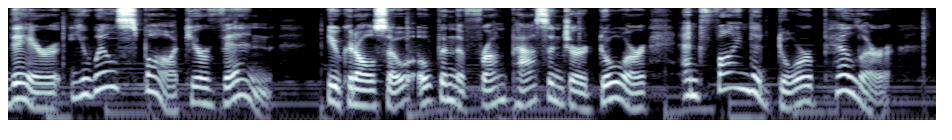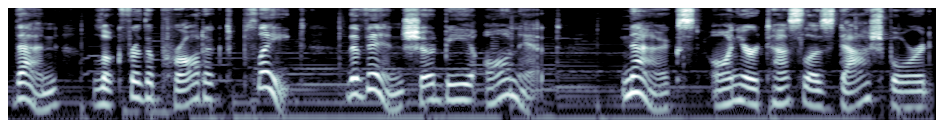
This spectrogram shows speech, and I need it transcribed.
There, you will spot your VIN. You could also open the front passenger door and find the door pillar. Then, look for the product plate. The VIN should be on it. Next, on your Tesla's dashboard,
